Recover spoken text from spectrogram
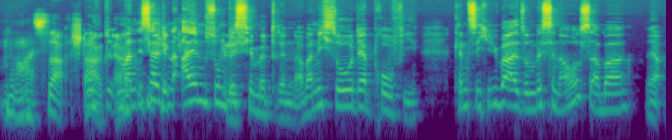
Da, stark. Ja. man ist halt in allem so ein bisschen mit drin, aber nicht so der Profi. Kennt sich überall so ein bisschen aus, aber ja.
